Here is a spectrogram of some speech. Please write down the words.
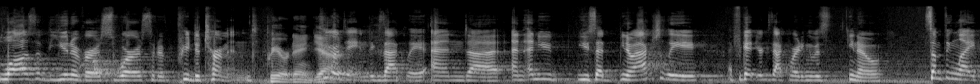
laws of the universe were sort of predetermined. Preordained, yeah. Preordained, exactly. And, uh, and, and you, you said, you know, actually, I forget your exact wording, it was, you know, something like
